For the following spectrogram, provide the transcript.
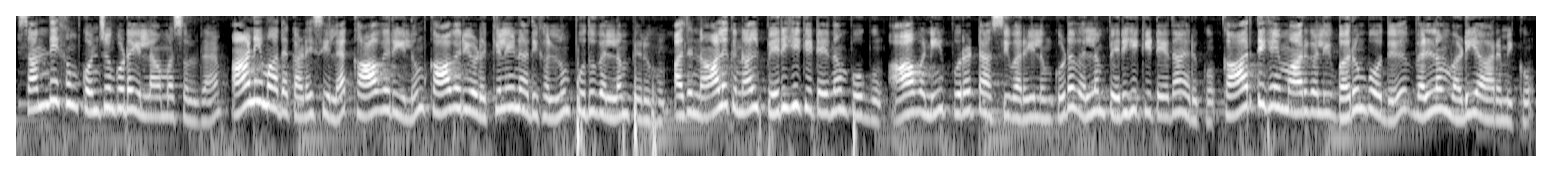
சந்தேகம் கொஞ்சம் கூட இல்லாம சொல்றேன். ஆனி மாத கடைசியில காவிரியிலும் காவிரியோட கிளை நதிகளிலும் புது வெள்ளம் பெருகும். அது நாளுக்கு நாள் பெருகிக்கிட்டே தான் போகும். ஆவணி புரட்டாசி வரையிலும் கூட வெள்ளம் பெருகிக்கிட்டே தான் இருக்கும். கார்த்திகை மார்கழி வரும்போது வெள்ளம் வடிய ஆரம்பிக்கும்.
